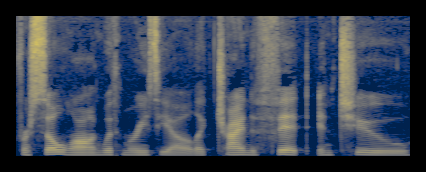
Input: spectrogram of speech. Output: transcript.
for so long with Mauricio, like trying to fit into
